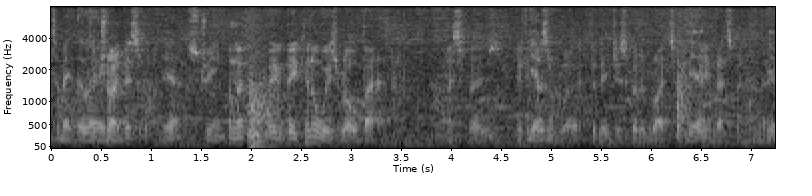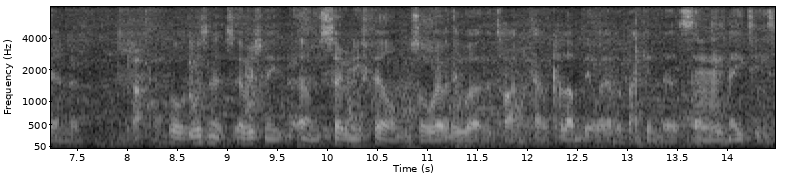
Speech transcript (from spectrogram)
to make their To own. try this one. Yeah, stream. And they, they can always roll back, I suppose, if it Yeah. doesn't work, but they've just got to write off Yeah. the investment in the, Yeah. in the platform. Well, wasn't it originally um, Sony Films or whoever they were at the time, like Columbia or whatever, back in the 70s and 80s,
